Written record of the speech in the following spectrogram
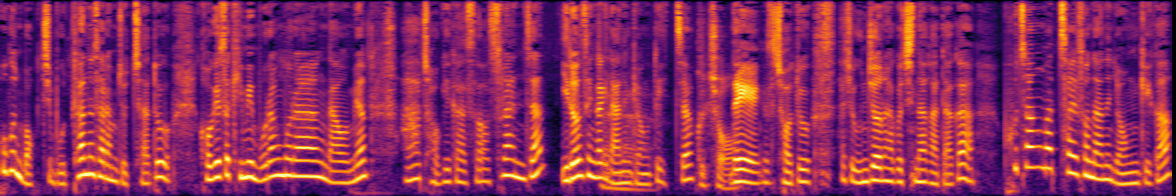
혹은 먹지 못하는 사람조차도 거기서 김이 모락모락 나오면 아, 저기 가서 술 한 잔? 이런 생각이 네. 나는 경우도 있죠. 그쵸. 네. 그래서 저도 사실 운전을 하고 지나가다가 포장마차에서 나는 연기가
